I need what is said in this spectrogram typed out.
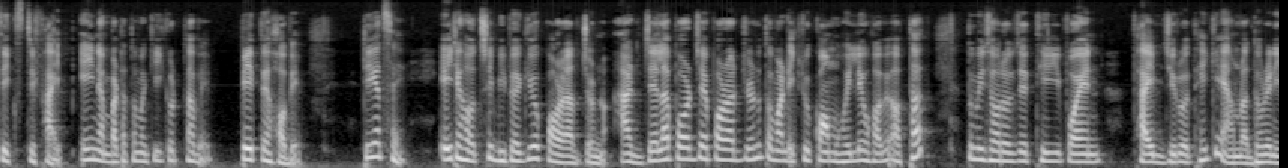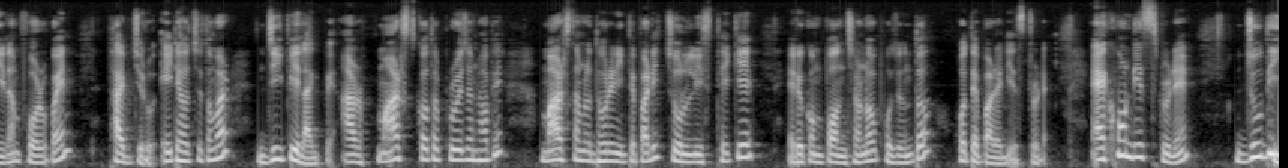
সিক্সটি ফাইভ এই নাম্বারটা তোমাকে কী করতে হবে? পেতে হবে। ঠিক আছে? এটা হচ্ছে বিভাগীয় পড়ার জন্য। আর জেলা পর্যায়ে পড়ার জন্য তোমার একটু কম হইলেও হবে, অর্থাৎ তুমি ধরো যে থ্রি পয়েন্ট ফাইভ জিরো থেকে আমরা ধরে নিলাম ফোর পয়েন্ট ফাইভ জিরো এইটা হচ্ছে তোমার জিপি লাগবে। আর মার্কস কত প্রয়োজন হবে? মার্কস আমরা ধরে নিতে পারি চল্লিশ থেকে এরকম পঞ্চান্ন পর্যন্ত হতে পারে স্টুডেন্ট এখন স্টুডেন্ট যদি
